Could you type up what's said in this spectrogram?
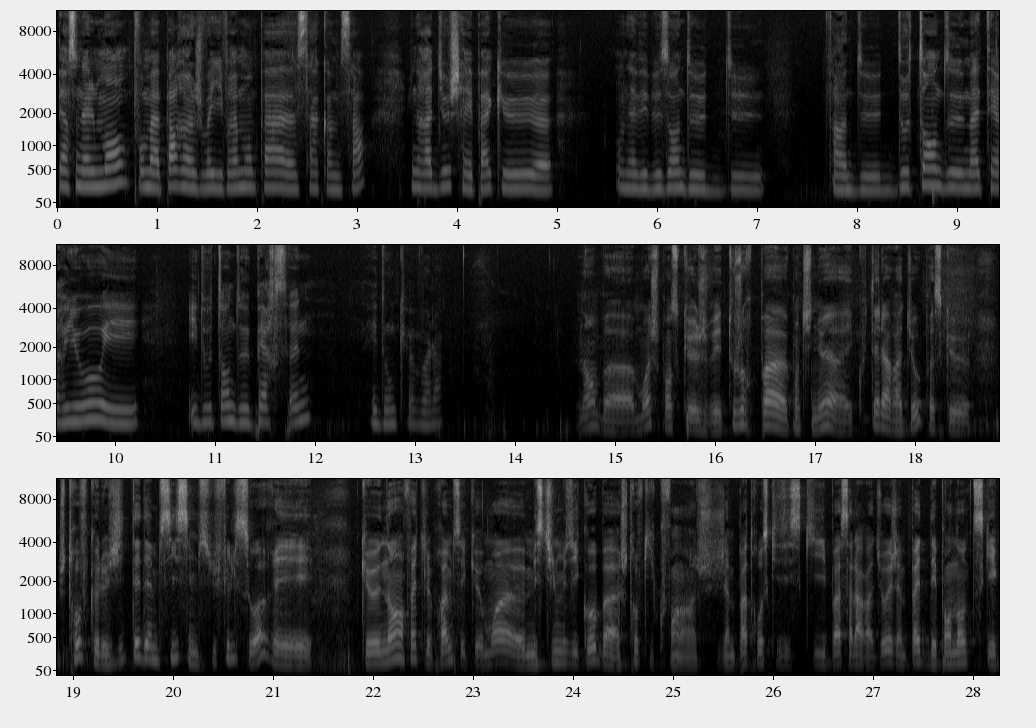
personnellement, pour ma part, je voyais vraiment pas ça comme ça. Une radio, je savais pas que euh, on avait besoin de, de, enfin, de d'autant de matériaux et, et d'autant de personnes. Et donc euh, voilà. Non, bah moi je pense que je vais toujours pas continuer à écouter la radio parce que je trouve que le JT d'M6 il me suffit le soir et que non en fait le problème c'est que moi euh, mes styles musicaux bah je trouve qu'ils j'aime pas trop ce qui, ce qui passe à la radio et j'aime pas être dépendant de ce qui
